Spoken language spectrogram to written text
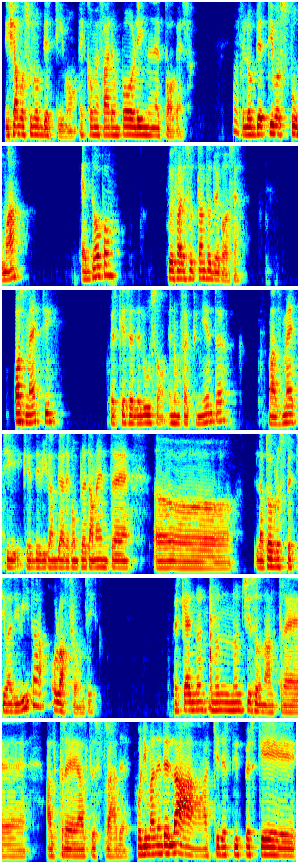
diciamo, su un obiettivo. È come fare un po' l'in nel poker. Mm. Quell'obiettivo sfuma e dopo puoi fare soltanto due cose. O smetti perché sei deluso e non fai più niente, ma smetti che devi cambiare completamente uh, la tua prospettiva di vita o lo affronti. Perché non, non, non ci sono altre, altre, altre, strade. Puoi rimanere là a chiederti il perché,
